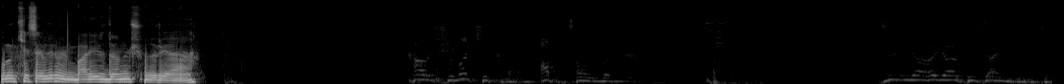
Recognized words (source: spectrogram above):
Bunu kesebilir miyim? Bariyeri dönmüş müdür ya? Karşıma çıkman aptallık. Dünyaya düzen gelecek.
